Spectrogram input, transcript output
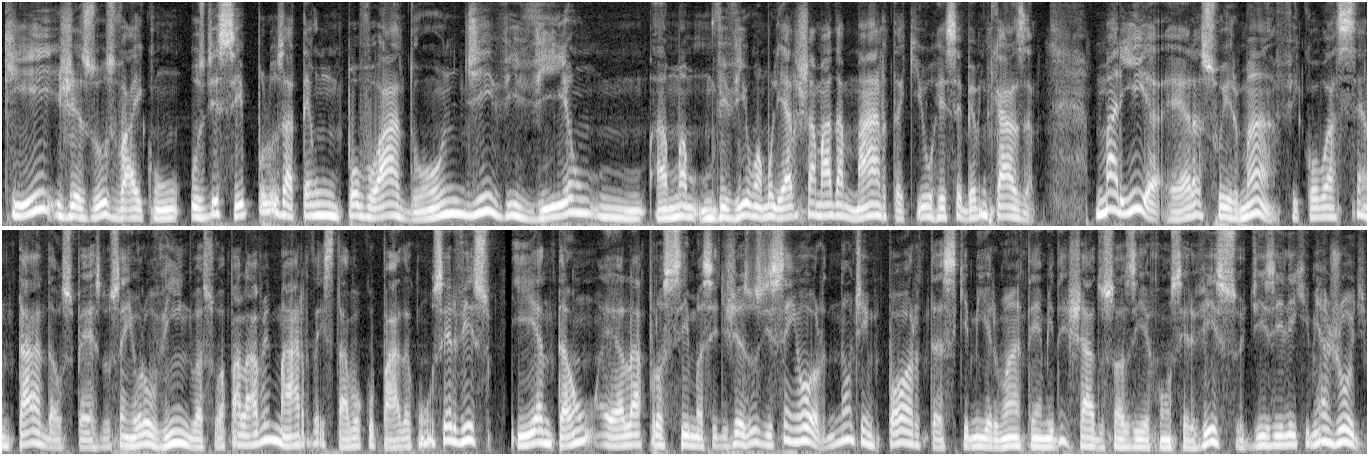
que Jesus vai com os discípulos até um povoado onde viviam uma, vivia uma mulher chamada Marta que o recebeu em casa. Maria era sua irmã, ficou assentada aos pés do Senhor ouvindo a sua palavra e Marta estava ocupada com o serviço. E então ela aproxima-se de Jesus e diz: Senhor, não te importas que minha irmã tenha me deixado sozinha com o serviço? Diz-lhe que me ajude.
